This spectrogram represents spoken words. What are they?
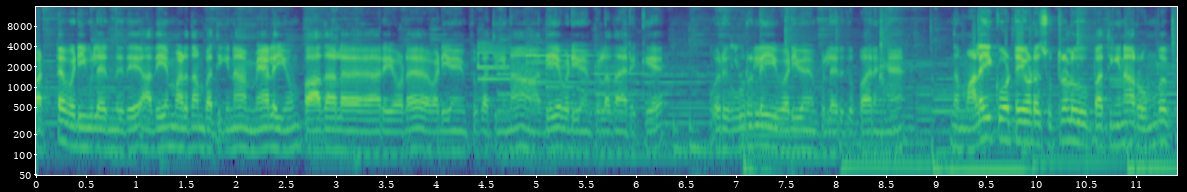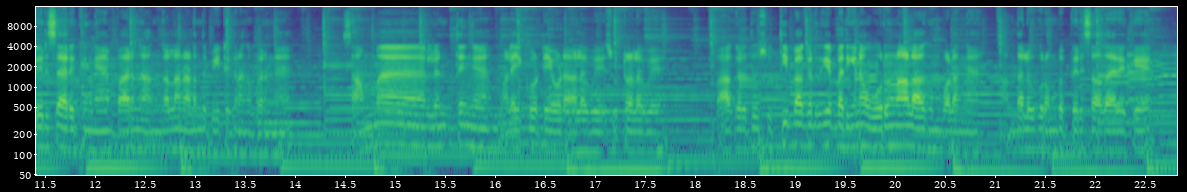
வட்ட வடிவில் இருந்தது. அதே மாதிரி தான் பார்த்தீங்கன்னா மேலேயும் பாதாள அறையோட வடிவமைப்பு பார்த்தீங்கன்னா அதே வடிவமைப்பில் தான் இருக்குது ஒரு உருளை வடிவமைப்பில் இருக்குது பாருங்கள் இந்த மலைக்கோட்டையோட சுற்றளவு பார்த்தீங்கன்னா ரொம்ப பெருசாக இருக்குங்க. பாருங்கள் அங்கெல்லாம் நடந்து போயிட்டு இருக்கிறாங்க பாருங்கள் செம்ம லென்த்துங்க மலைக்கோட்டையோட அளவு சுற்றளவு. பார்க்குறது சுற்றி பார்க்குறதுக்கே பார்த்தீங்கன்னா ஒரு நாள் ஆகும் போலங்க. அந்தளவுக்கு ரொம்ப பெருசாக தான் இருக்குது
